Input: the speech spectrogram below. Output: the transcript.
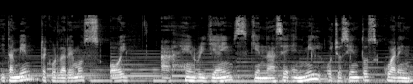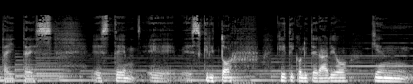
Y también recordaremos hoy a Henry James, quien nace en 1843. Este eh, escritor, crítico literario, quien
